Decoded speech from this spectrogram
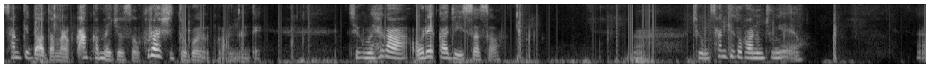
산기도 하다 말고 깜깜해져서 후라시 들고 왔는데 지금 해가 올해까지 있어서 어, 지금 산기도 가는 중이에요. 어,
